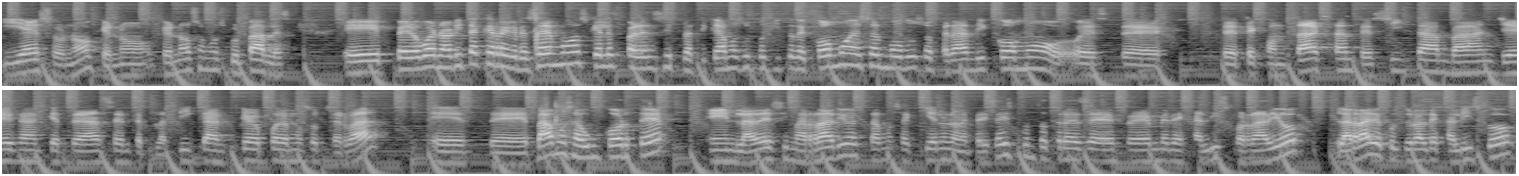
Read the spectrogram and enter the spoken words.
y eso, ¿no? Que no, que no somos culpables. Eh, pero bueno, ahorita que regresemos, ¿qué les parece si platicamos un poquito de cómo es el modus operandi, cómo este, te, contactan, te citan, van, llegan, qué te hacen, te platican, qué podemos observar? Este, vamos a un corte en la décima radio, estamos aquí en el 96.3 de FM de Jalisco Radio, la radio cultural de Jalisco,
